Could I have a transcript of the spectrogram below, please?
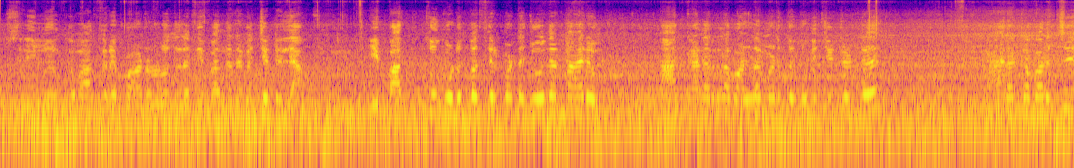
മുസ്ലിങ്ങൾക്ക് മാത്രമേ പാടുള്ളൂ എന്നുള്ള നിബന്ധന വെച്ചിട്ടില്ല. ഈ പത്ത് കുടുംബത്തിൽപ്പെട്ട ജൂതന്മാരും ആ കിണറിലെ വെള്ളമെടുത്ത് കുടിച്ചിട്ടുണ്ട്. കാരൊക്കെ പറിച്ച്?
